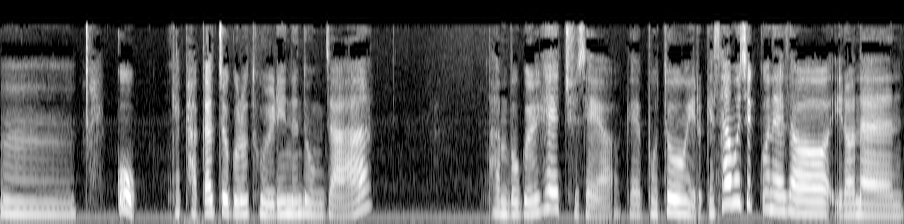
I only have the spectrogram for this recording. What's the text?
음, 꼭 이렇게 바깥쪽으로 돌리는 동작 반복을 해 주세요. 보통 이렇게 사무직군에서 일어난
